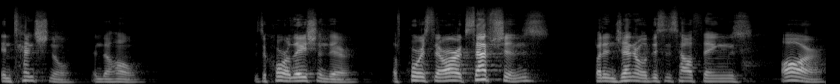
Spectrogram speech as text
intentional in the home. There's a correlation there. Of course, there are exceptions, but in general, this is how things are.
